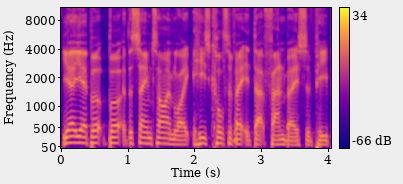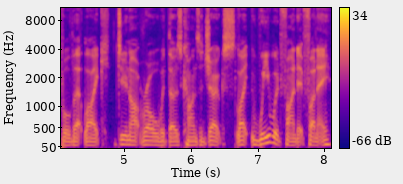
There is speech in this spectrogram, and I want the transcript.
Yeah, yeah, but but at the same time, like he's cultivated that fan base of people that like do not roll with those kinds of jokes. Like we would find it funny,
